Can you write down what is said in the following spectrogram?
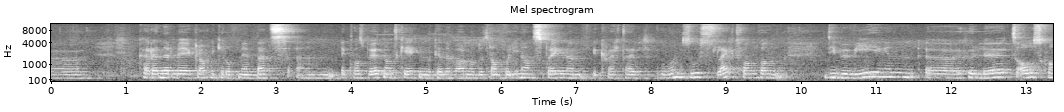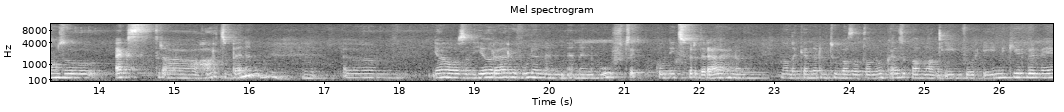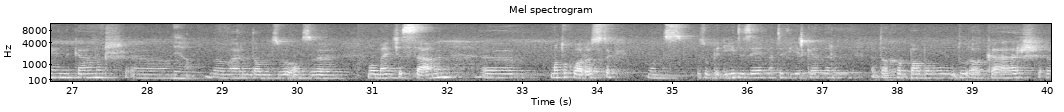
ik herinner mij, ik lag een keer op mijn bed en ik was buiten aan het kijken en de kinderen waren op de trampoline aan het springen en ik werd daar gewoon zo slecht van. van die bewegingen, eh, geluid, alles kwam zo extra hard binnen. Ehm, ja, dat was een heel raar gevoel in mijn, in mijn hoofd. Ik kon niets verdragen. En naar de kinderen toe was dat dan ook. Hè. Ze kwamen dan één voor één een keer bij mij in de kamer. Eh, Ja. Dat waren dan zo onze momentjes samen. Eh, maar toch wel rustig. Want zo beneden zijn met de vier kinderen, dat gebabbel door elkaar. eh,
